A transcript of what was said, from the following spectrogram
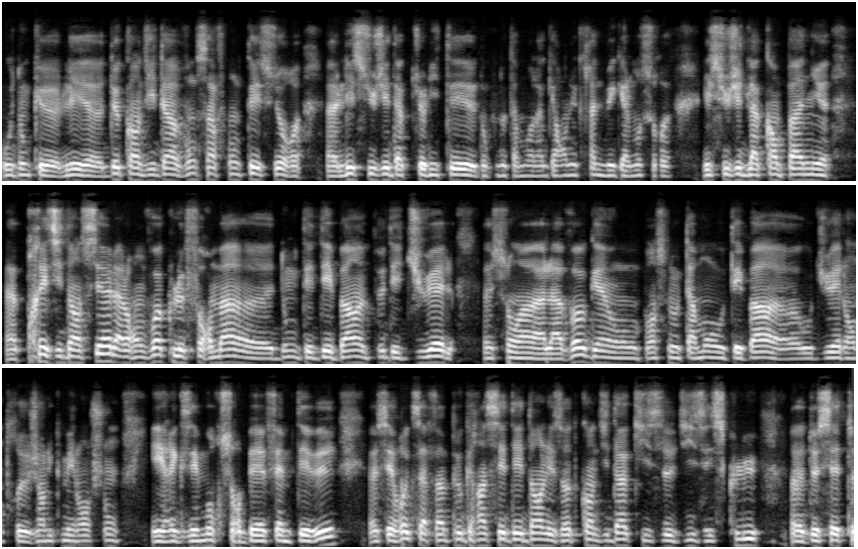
où donc les deux candidats vont s'affronter sur les sujets d'actualité, donc notamment la guerre en Ukraine, mais également sur les sujets de la campagne présidentielle alors on voit que le format euh, donc des débats, un peu des duels, euh, sont à la vogue. Hein. On pense notamment au débat, euh, au duel entre Jean-Luc Mélenchon et Eric Zemmour sur BFM TV. c'est vrai que ça fait un peu grincer des dents les autres candidats qui se disent exclus de cette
